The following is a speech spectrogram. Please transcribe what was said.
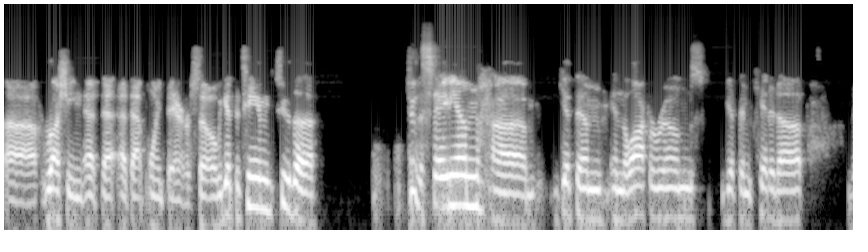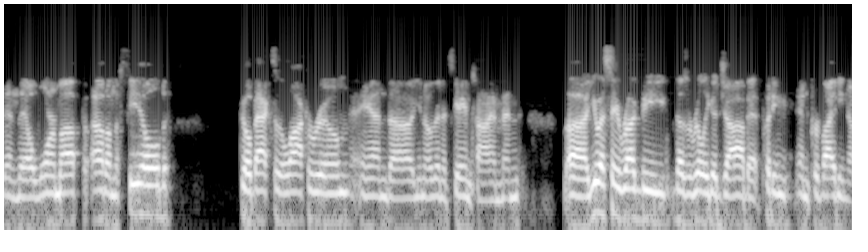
uh, rushing at that at that point there. So we get the team to the to the stadium, um, get them in the locker rooms, get them kitted up, then they'll warm up out on the field, go back to the locker room, and uh, you know then it's game time and uh, USA Rugby does a really good job at putting and providing a,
